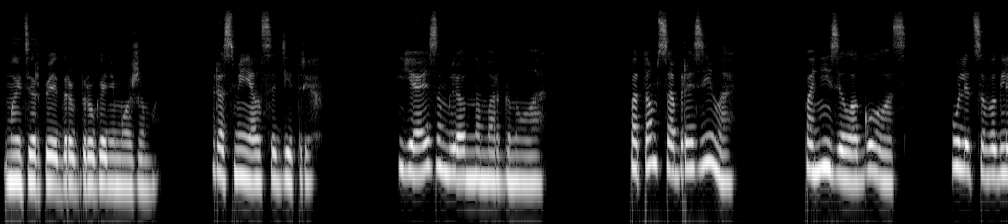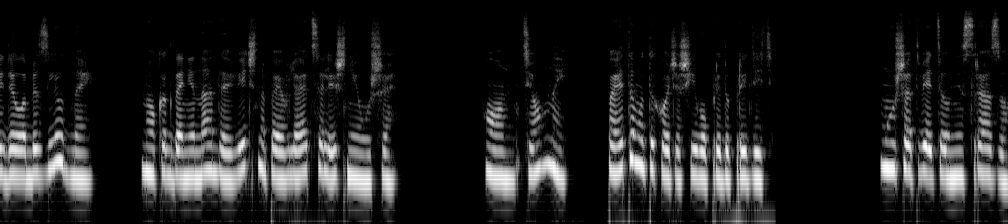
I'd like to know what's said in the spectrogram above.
«Мы терпеть друг друга не можем», — рассмеялся Дитрих. Я изумленно моргнула. Потом сообразила. Понизила голос. Улица выглядела безлюдной, но когда не надо, вечно появляются лишние уши. «Он темный, поэтому ты хочешь его предупредить?» Муж ответил не сразу.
